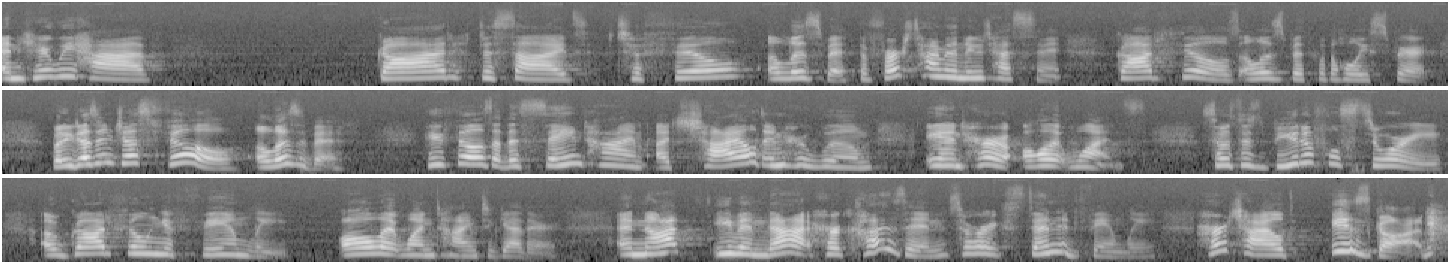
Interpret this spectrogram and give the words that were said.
and here we have God decides to fill Elizabeth. The first time in the New Testament, God fills Elizabeth with the Holy Spirit. But he doesn't just fill Elizabeth, He fills at the same time a child in her womb and her all at once. So it's this beautiful story of God filling a family all at one time together. And not even that, her cousin, so her extended family, her child is God.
